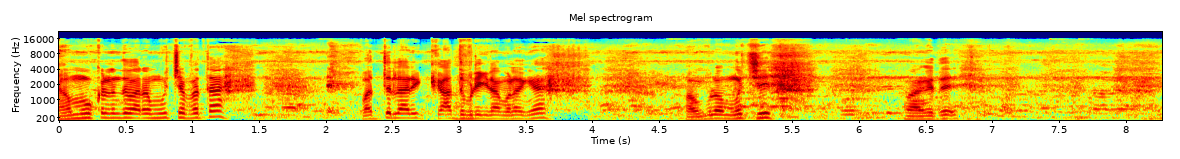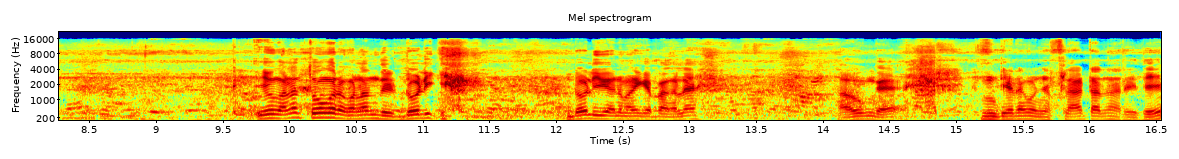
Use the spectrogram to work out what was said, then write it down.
என் மூக்கிலேருந்து வர மூச்சை பார்த்தா பத்து லாரி காற்று பிடிக்கலாமலங்க அவ்வளோ மூச்சு வாங்குது. இவங்கெல்லாம் தூங்குற இந்த டோலி டோலி வேணும் மாதிரி கேட்பாங்கள்ல அவங்க இந்த இடம் கொஞ்சம் ஃப்ளாட்டாக தான் இருக்குது.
